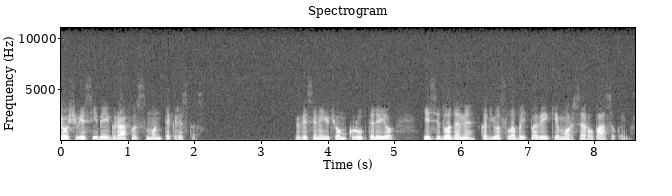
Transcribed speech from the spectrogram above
Jo šviesybei grafas Montekristas. Visi nejučiom krūptelėjo, įsiduodami, kad juos labai paveikė Morsero pasakojimas.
